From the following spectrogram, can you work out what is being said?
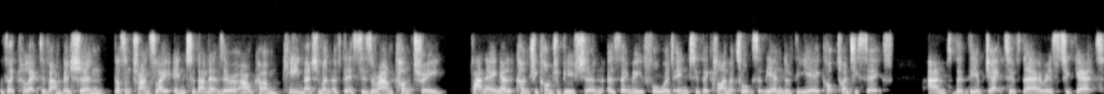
the collective ambition doesn't translate into that net zero outcome. Key measurement of this is around country planning and country contribution as they move forward into the climate talks at the end of the year, COP26. And the, the objective there is to get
